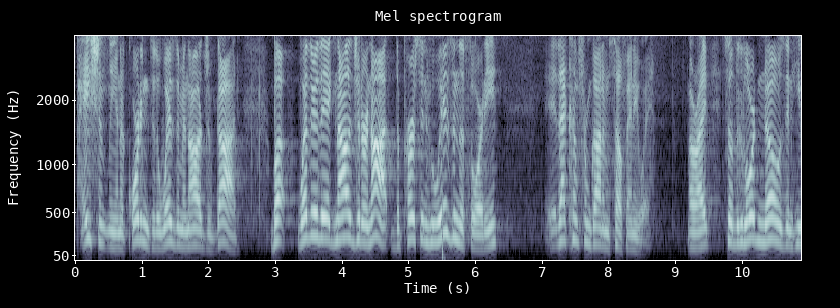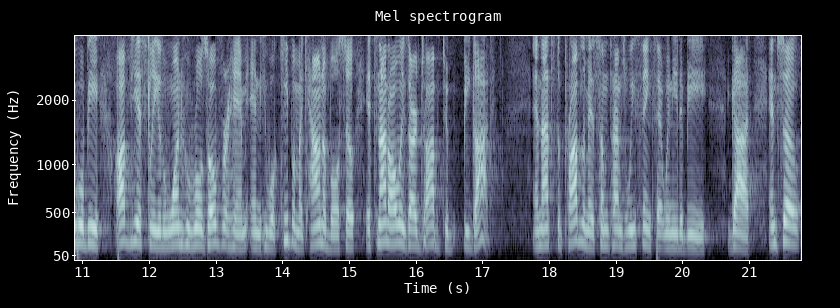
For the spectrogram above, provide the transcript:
patiently and according to the wisdom and knowledge of God. But whether they acknowledge it or not, the person who is in authority, eh, that comes from God Himself anyway. All right? So the Lord knows, and He will be obviously the one who rules over him, and He will keep him accountable. So it's not always our job to be God. And that's the problem is sometimes we think that we need to be God. And so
